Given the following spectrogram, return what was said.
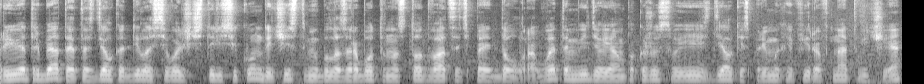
Привет, ребята, эта сделка длилась всего лишь 4 секунды, чистыми было заработано 125 долларов. В этом видео я вам покажу свои сделки с прямых эфиров на Твиче.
